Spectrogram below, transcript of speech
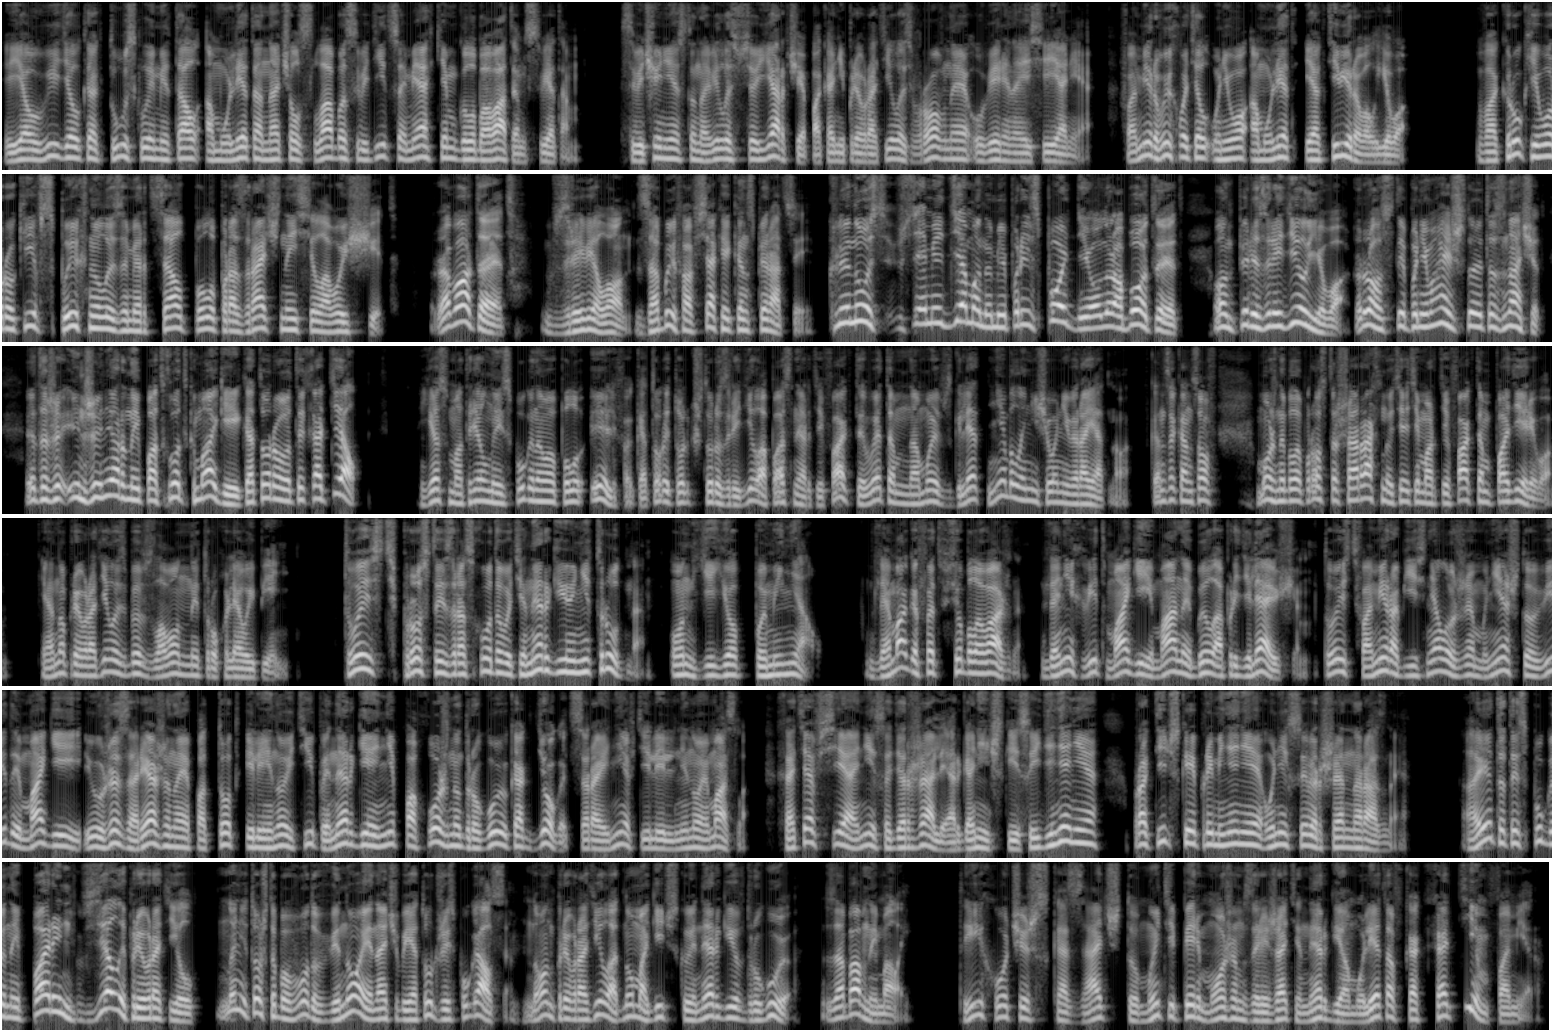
И я увидел, как тусклый металл амулета начал слабо светиться мягким голубоватым светом. Свечение становилось все ярче, пока не превратилось в ровное, уверенное сияние. Фамир выхватил у него амулет и активировал его. Вокруг его руки вспыхнул и замерцал полупрозрачный силовой щит. «Работает!» — взревел он, забыв о всякой конспирации. «Клянусь всеми демонами преисподней, он работает! Он перезарядил его! Рос, ты понимаешь, что это значит? Это же инженерный подход к магии, которого ты хотел!» Я смотрел на испуганного полуэльфа, который только что разрядил опасный артефакт, и в этом, на мой взгляд, не было ничего невероятного. В конце концов, можно было просто шарахнуть этим артефактом по дереву, и оно превратилось бы в зловонный трухлявый пень. То есть, просто израсходовать энергию нетрудно, он ее поменял. Для магов это все было важно. Для них вид магии маны был определяющим. То есть Фамир объяснял уже мне, что виды магии и уже заряженная под тот или иной тип энергия не похожа на другую, как деготь, сырая нефть или льняное масло. Хотя все они содержали органические соединения, практическое применение у них совершенно разное. А этот испуганный парень взял и превратил но не то чтобы воду в вино, иначе бы я тут же испугался. Но он превратил одну магическую энергию в другую. Забавный малый. Ты хочешь сказать, что мы теперь можем заряжать энергию амулетов как хотим, Фамир?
